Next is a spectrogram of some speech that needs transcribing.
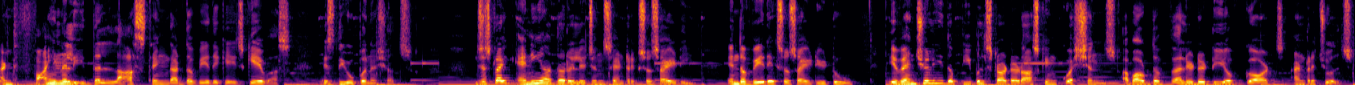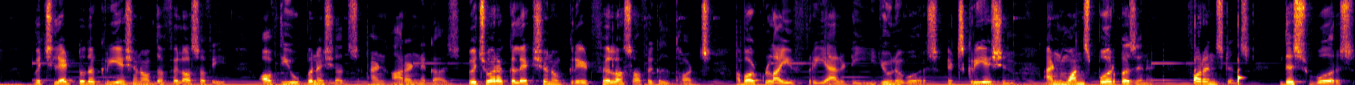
And finally, the last thing that the Vedic age gave us is the Upanishads. Just like any other religion centric society, in the Vedic society too, eventually the people started asking questions about the validity of gods and rituals, which led to the creation of the philosophy of the Upanishads and Aranyakas, which were a collection of great philosophical thoughts about life, reality, universe, its creation, and one's purpose in it. For instance, this verse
